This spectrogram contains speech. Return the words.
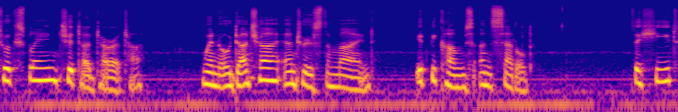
To explain Chitta Dharata, when Uddhacca enters the mind, it becomes unsettled. The heat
